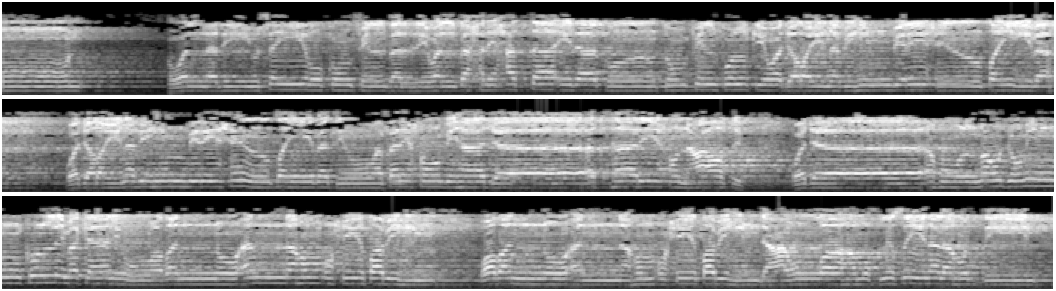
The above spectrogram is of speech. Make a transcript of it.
الذي يسيركم في البر والبحر حتى إذا كنتم في الفلك وجرين بهم بريح طيبة وجرين بهم بريح طيبة وفرحوا بها جاءتها ريح عاصف وجاءهم الموج من كل مكان وظنوا أنهم أحيط بهم وظنوا أنهم أحيط بهم دعوا الله مخلصين له الدين.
